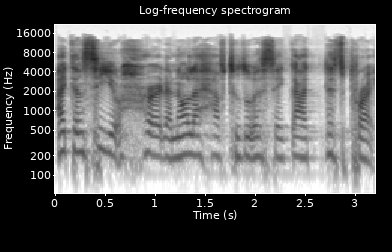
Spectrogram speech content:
I can see your hurt, and all I have to do is say, God, let's pray.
